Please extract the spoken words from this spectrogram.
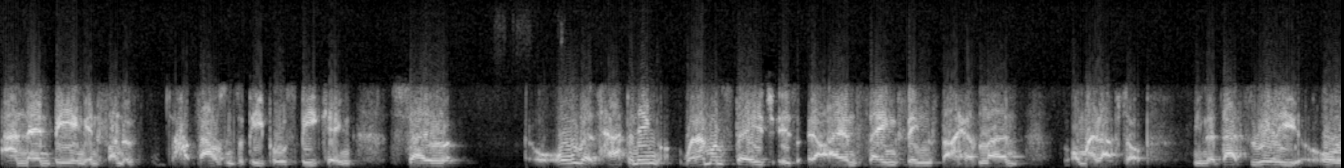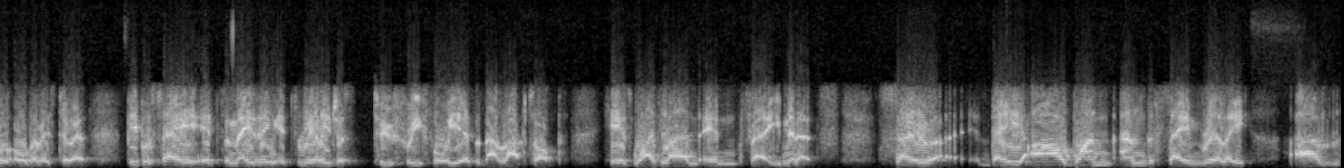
and then being in front of thousands of people speaking. So all that's happening when I'm on stage is I am saying things that I have learned on my laptop. You know, that's really all, all there is to it. People say it's amazing. It's really just two, three, four years at that laptop here's what I've learned in 30 minutes. So they are one and the same, really. Um,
